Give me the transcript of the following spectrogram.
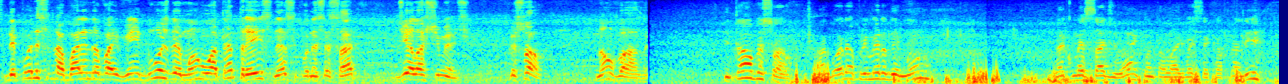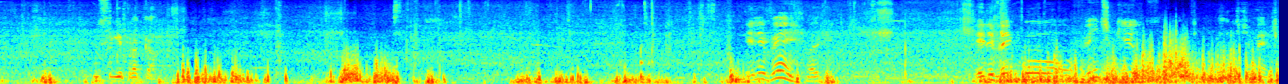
se depois desse trabalho ainda vai vir duas demãos ou até três, né, se for necessário, de elastimento. Pessoal, não vaza. Então, pessoal, agora a primeira demão vai começar de lá, enquanto a laje vai secar para ali. Vamos seguir para cá. Ele vem, olha aqui. Ele vem com 20 quilos de elastimento.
